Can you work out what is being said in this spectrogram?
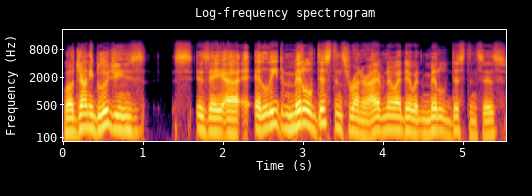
Well, Johnny Blue Jeans is a uh, elite middle distance runner. I have no idea what middle distance is.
